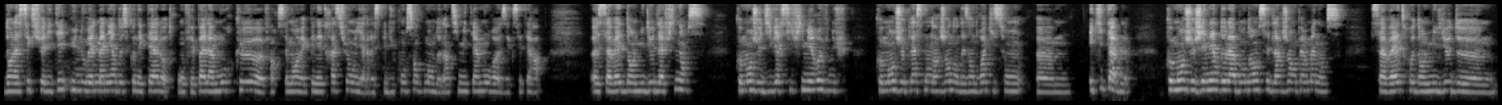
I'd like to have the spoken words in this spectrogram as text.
Dans la sexualité, une nouvelle manière de se connecter à l'autre. On fait pas l'amour que euh, forcément avec pénétration. Il y a le respect du consentement, de l'intimité amoureuse, etc. ça va être dans le milieu de la finance. Comment je diversifie mes revenus? Comment je place mon argent dans des endroits qui sont équitables? Comment je génère de l'abondance et de l'argent en permanence? Ça va être dans le milieu de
